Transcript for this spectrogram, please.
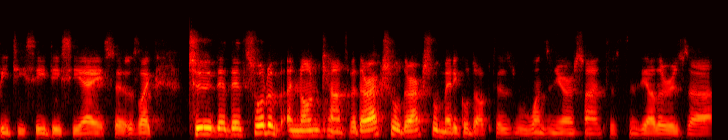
BTC DCA. So it was like two. They're, they're sort of a non-count, but they're actual. They're actual medical doctors. One's a neuroscientist, and the other is uh,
